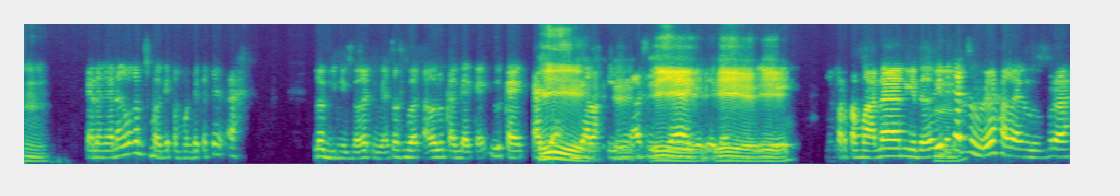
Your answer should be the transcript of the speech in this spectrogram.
Hmm. Kadang-kadang lo kan sebagai teman dekatnya, ah lo gini banget biasa gue tahu lo kagak kayak lo kayak kagak iya, galak ini aslinya gitu kan iya, iya. pertemanan gitu hmm. itu kan sebenarnya hal yang lumrah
